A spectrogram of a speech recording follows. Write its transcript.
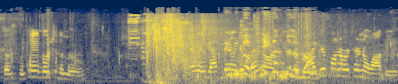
Because we can't go to the moon. And then Captain Maybe will they'll just end take us on the I moon. just want to return to lobby.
